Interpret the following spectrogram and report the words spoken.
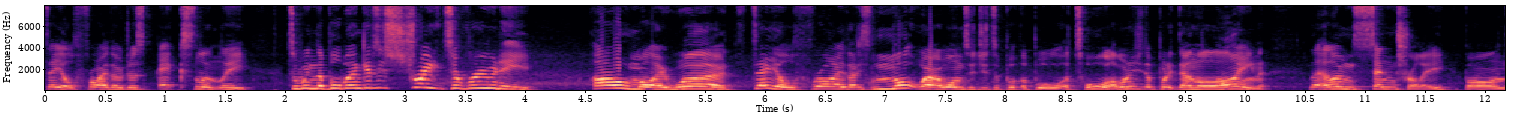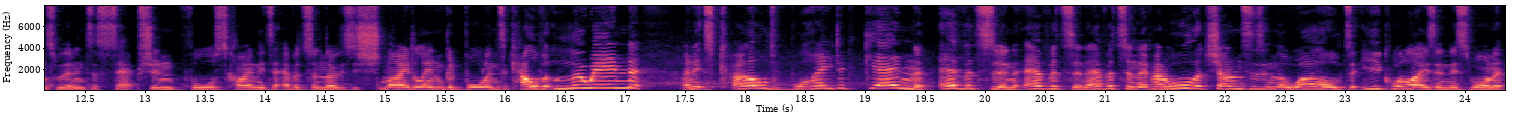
Dale Fry, though, does excellently to win the ball, but then gives it straight to Rooney. Oh my word, Dale Fry, that is not where I wanted you to put the ball at all. I wanted you to put it down the line, let alone centrally. Barnes with an interception, falls kindly to Everton though. This is Schneiderlin, good ball into Calvert-Lewin and it's curled wide again. Everton, Everton, Everton, they've had all the chances in the world to equalise in this one.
